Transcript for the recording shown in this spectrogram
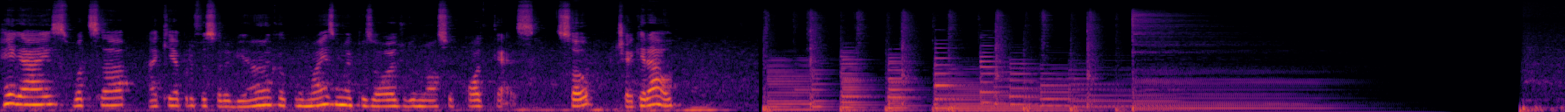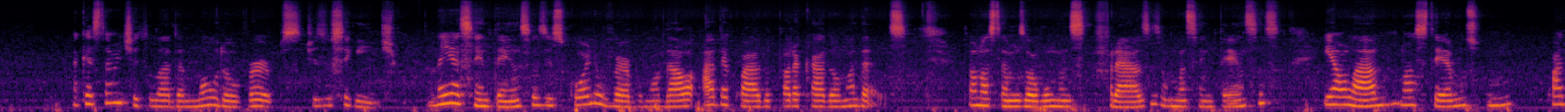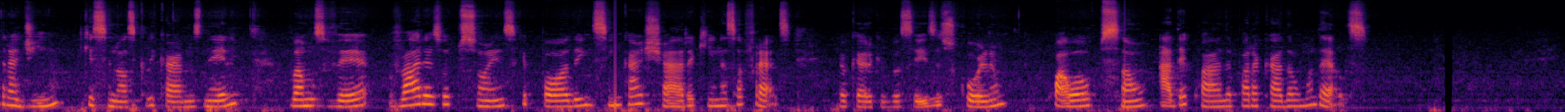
Hey guys, what's up? Aqui é a professora Bianca com mais um episódio do nosso podcast. So, check it out! A questão intitulada Modal Verbs diz o seguinte: leia as sentenças e escolha o verbo modal adequado para cada uma delas. Então, nós temos algumas frases, algumas sentenças, e ao lado nós temos um quadradinho que, se nós clicarmos nele, vamos ver várias opções que podem se encaixar aqui nessa frase. Eu quero que vocês escolham qual a opção adequada para cada uma delas.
